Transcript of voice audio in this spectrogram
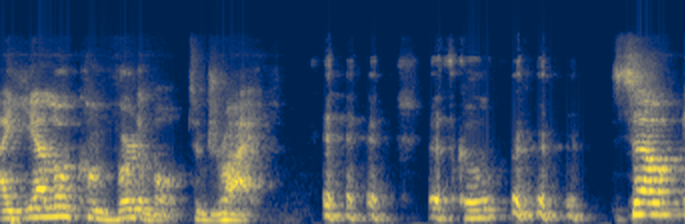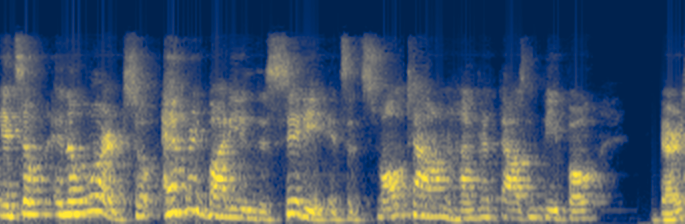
a yellow convertible to drive. That's cool. so it's a, an award. So everybody in the city, it's a small town, 100,000 people, very,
